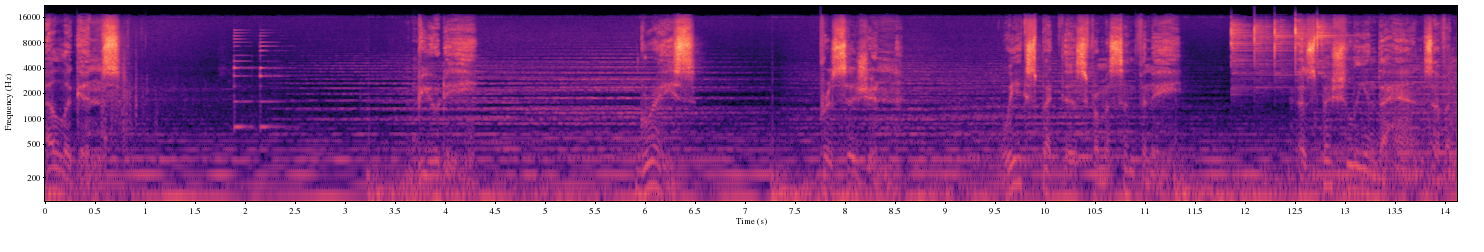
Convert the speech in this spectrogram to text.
elegance, beauty, grace, precision. We expect this from a symphony, especially in the hands of an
